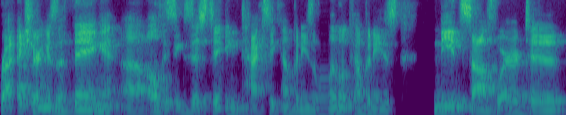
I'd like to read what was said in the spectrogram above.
ride sharing is a thing. Uh, all these existing taxi companies and limo companies need software to,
